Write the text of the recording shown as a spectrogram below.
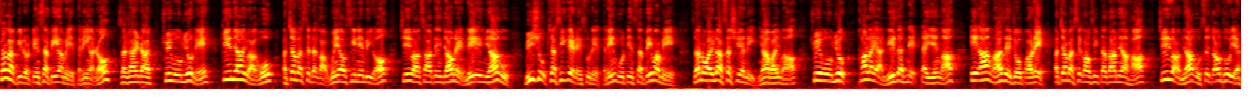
ဆက်လက်ပြီးတော့တင်ဆက်ပေးရမယ့်သတင်းကတော့သခိုင်းတိုင်းရွှေဘုံမြို့နယ်ကင်းများရွာကိုအကြမ်းဖက်စစ်တပ်ကဝင်ရောက်စီးနင်းပြီးတော့ကျေးရွာစာတင်ကျောင်းနဲ့နေအိမ်များကိုမိရှုဖျက်ဆီးခဲ့တယ်ဆိုတဲ့သတင်းကိုတင်ဆက်ပေးပါမယ်။ဇန်နဝါရီလ18ရက်နေ့ညပိုင်းမှာရွှေဘုံမြို့ခလာရ42တပ်ရင်းကအင်အား90ကျော်ပါတဲ့အကြမ်းဖက်စစ်ကောင်စီတပ်သားများဟာကျေးရွာများကိုစစ်ကြောင်းထုတ်ရန်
